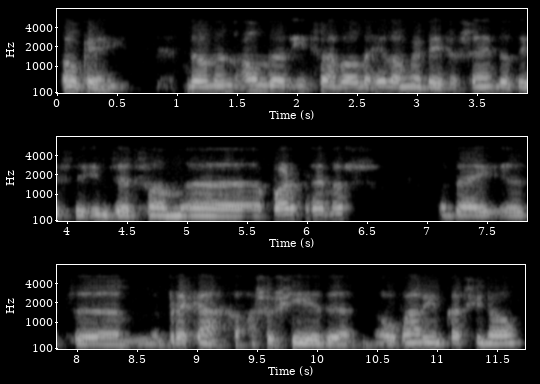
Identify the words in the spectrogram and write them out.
Oké. Okay. Dan een ander iets waar we al heel lang mee bezig zijn, dat is de inzet van uh, PARP-remmers bij het uh, BRCA geassocieerde ovariumcarcinoom.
